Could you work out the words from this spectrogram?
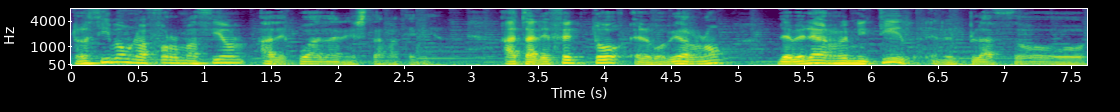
reciba una formación adecuada en esta materia. A tal efecto, el Gobierno deberá remitir en el plazo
